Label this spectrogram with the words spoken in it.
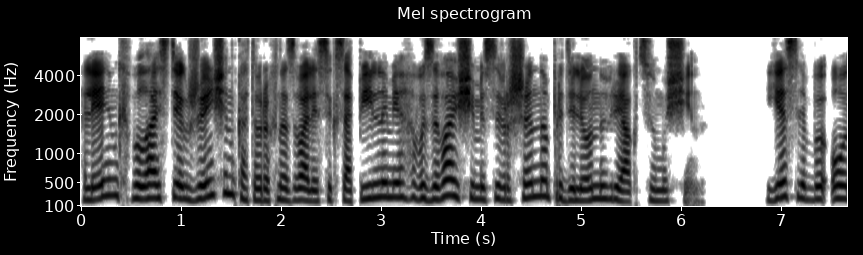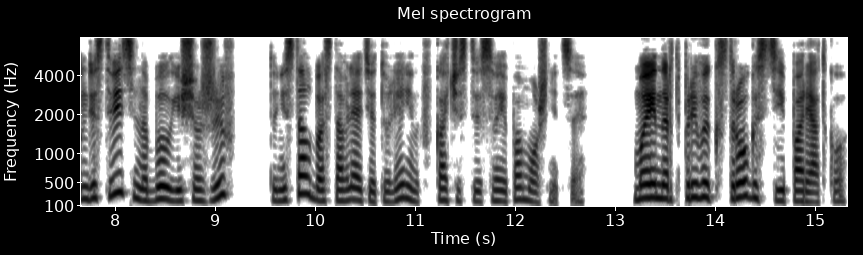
Ленинг была из тех женщин, которых назвали сексапильными, вызывающими совершенно определенную реакцию мужчин. Если бы он действительно был еще жив, то не стал бы оставлять эту Ленинг в качестве своей помощницы. Мейнард привык к строгости и порядку,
